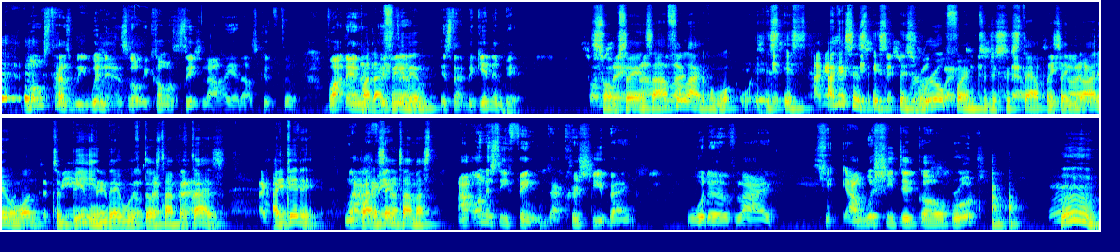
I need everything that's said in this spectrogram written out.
most times, we win it as well. We come on stage like, oh yeah, that was good too. But then, But that it's feeling- that, it's that beginning bit. So I'm saying, so I feel like it's, it's I guess it's, it's, it's real for him to just step up and say, you know, I didn't want to be in there with those type of guys. I get it. But at the same time, I I honestly think that Chris Eubank would have like. He, I wish he did go abroad mm,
